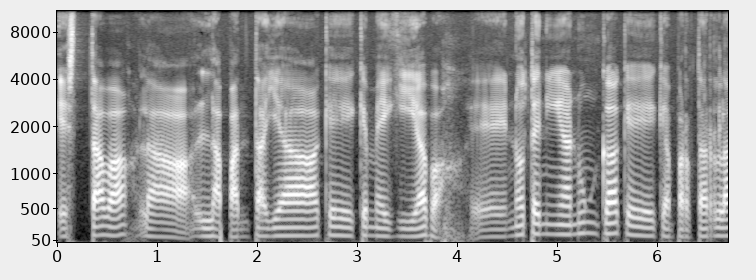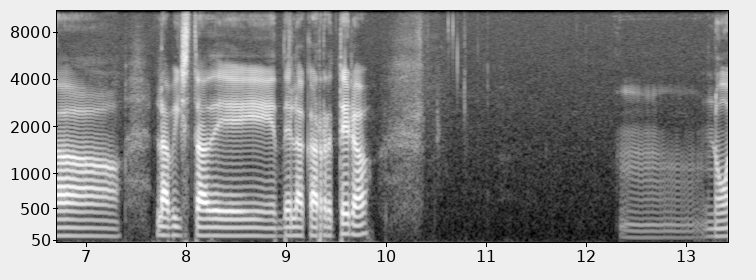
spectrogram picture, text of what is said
estaba la, la pantalla que, que, me guiaba. Eh, no tenía nunca que, que apartar la, la vista de, de, la carretera. Mm, no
